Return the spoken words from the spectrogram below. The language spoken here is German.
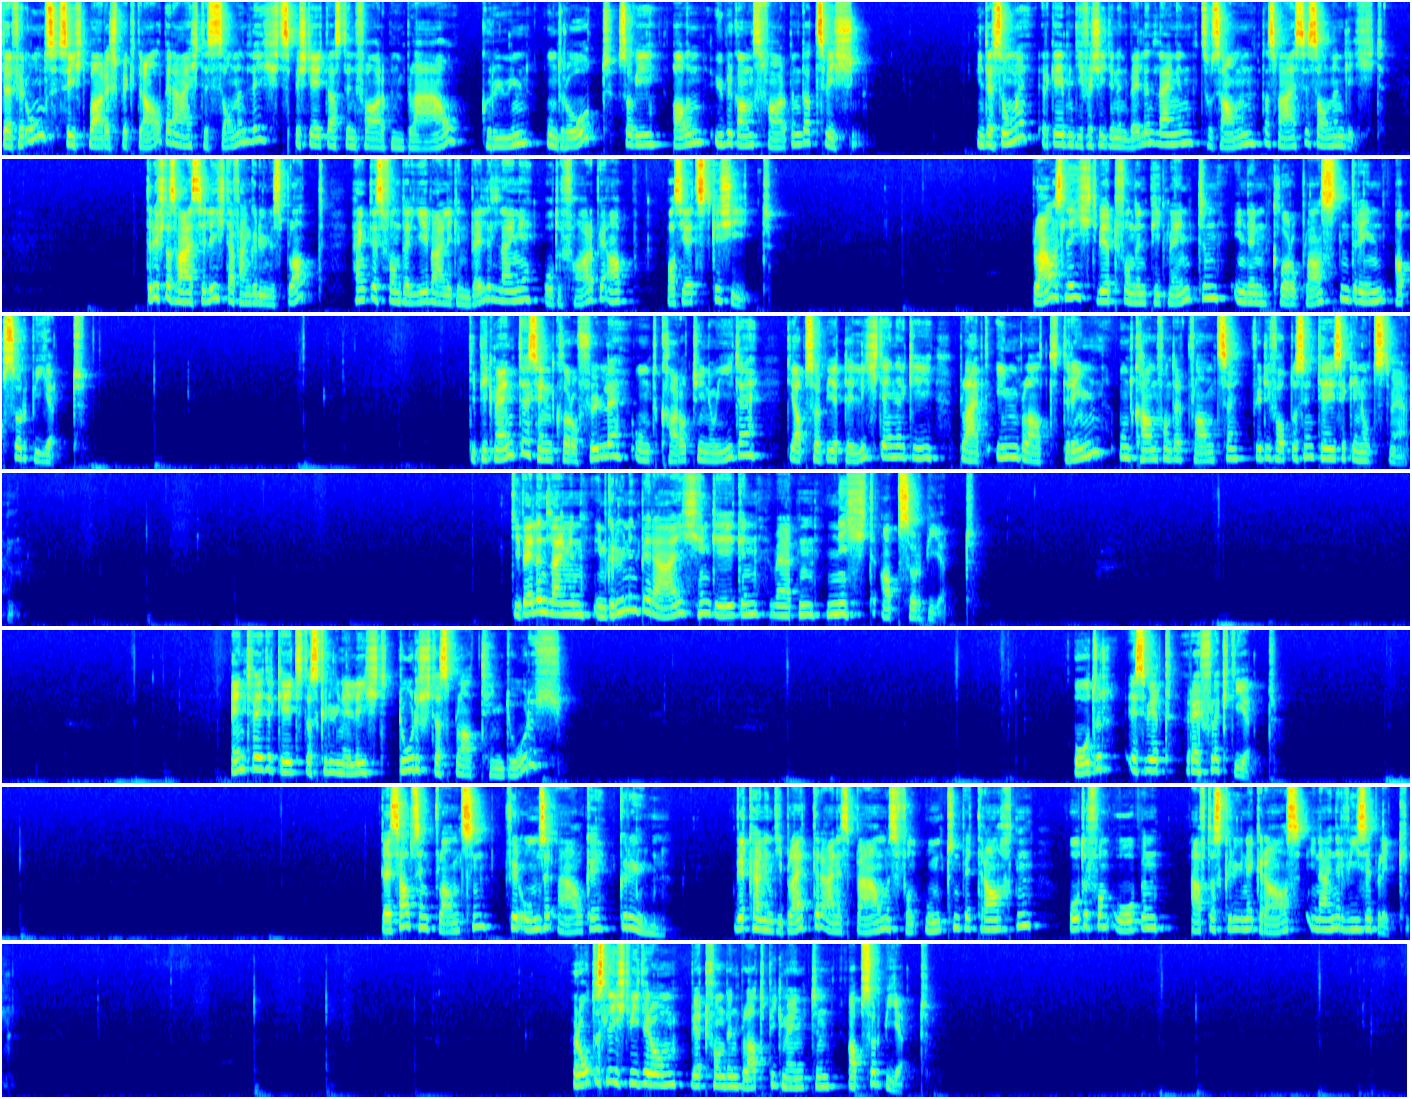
Der für uns sichtbare Spektralbereich des Sonnenlichts besteht aus den Farben Blau, Grün und Rot sowie allen Übergangsfarben dazwischen. In der Summe ergeben die verschiedenen Wellenlängen zusammen das weiße Sonnenlicht. Trifft das weiße Licht auf ein grünes Blatt, hängt es von der jeweiligen Wellenlänge oder Farbe ab, was jetzt geschieht. Blaues Licht wird von den Pigmenten in den Chloroplasten drin absorbiert. Die Pigmente sind Chlorophylle und Carotinoide. Die absorbierte Lichtenergie bleibt im Blatt drin und kann von der Pflanze für die Photosynthese genutzt werden. Die Wellenlängen im grünen Bereich hingegen werden nicht absorbiert. Entweder geht das grüne Licht durch das Blatt hindurch oder es wird reflektiert. Deshalb sind Pflanzen für unser Auge grün. Wir können die Blätter eines Baumes von unten betrachten oder von oben auf das grüne Gras in einer Wiese blicken. Rotes Licht wiederum wird von den Blattpigmenten absorbiert.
